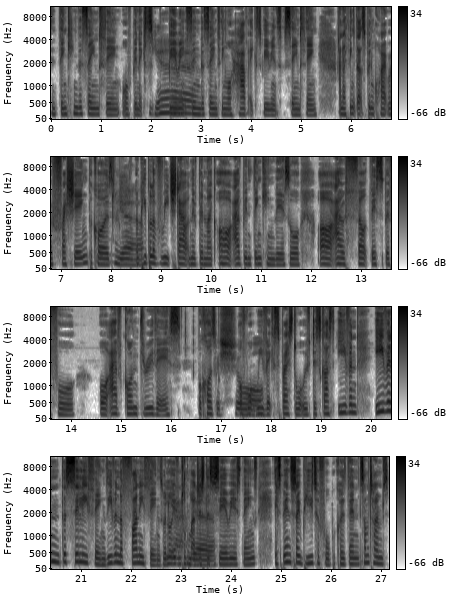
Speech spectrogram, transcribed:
been thinking the same thing or have been experiencing the same thing or have experienced the same thing. And I think that's been quite refreshing because mm, Yeah. and people have reached out and they've been like, Oh, I've been thinking this or, Oh, I've felt this before or I've gone through this because sure. of what we've expressed or what we've discussed. Even, even the silly things, even the funny things. We're not even talking about just the serious things. It's been so beautiful because then sometimes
